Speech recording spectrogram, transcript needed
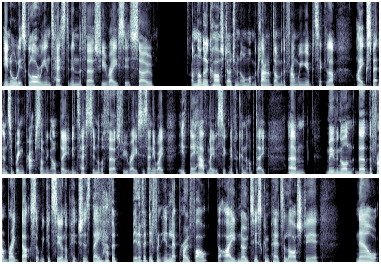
in all its glory and tested in the first few races. So I'm not going to cast judgment on what McLaren have done with the front wing in particular. I expect them to bring perhaps something updated in testing on the first few races anyway, if they have made a significant update. Um, moving on, the, the front brake ducts that we could see on the pictures, they have a bit of a different inlet profile that I noticed compared to last year. Now,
